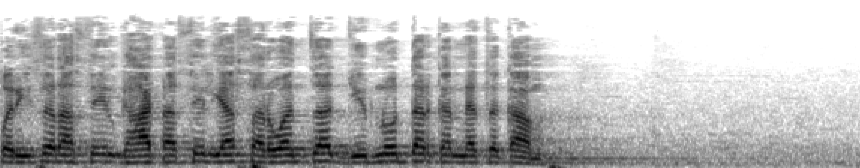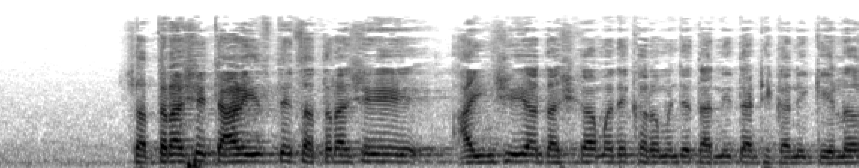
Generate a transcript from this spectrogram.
परिसर असेल घाट असेल या सर्वांचा जीर्णोद्धार करण्याचं काम. सतराशे चाळीस ते सतराशे ऐंशी या दशकामध्ये खरं म्हणजे त्यांनी त्या ठिकाणी केलं.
